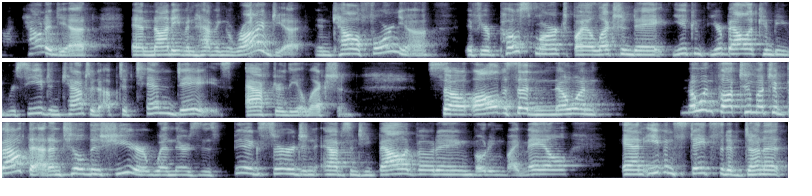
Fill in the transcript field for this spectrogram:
not counted yet, and not even having arrived yet. In California, if you're postmarked by election day, you can your ballot can be received and counted up to 10 days after the election. So all of a sudden, no one no one thought too much about that until this year when there's this big surge in absentee ballot voting, voting by mail, and even states that have done it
